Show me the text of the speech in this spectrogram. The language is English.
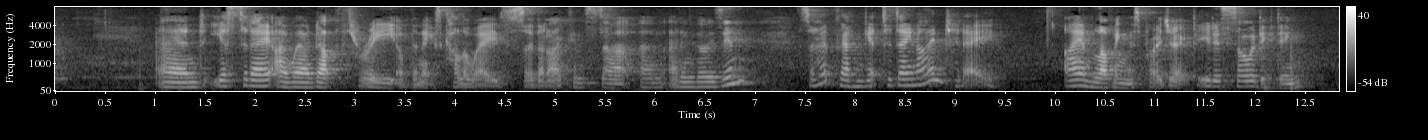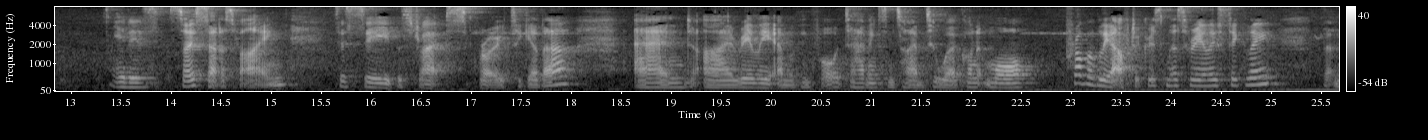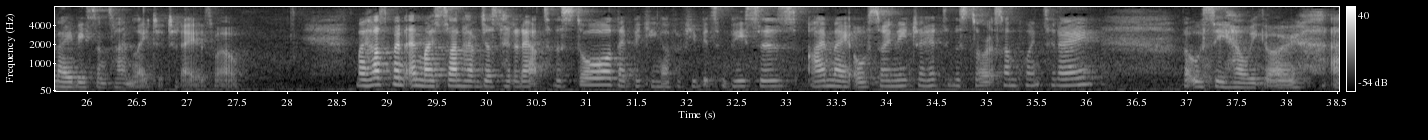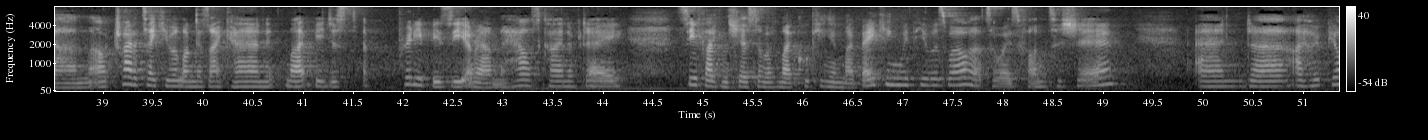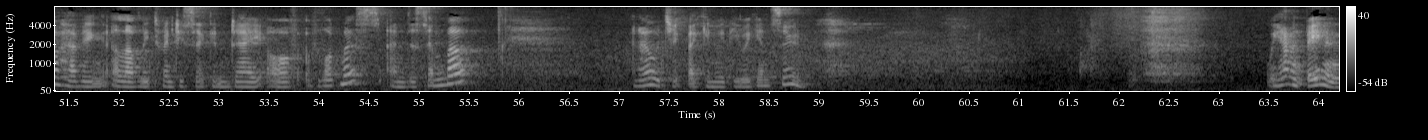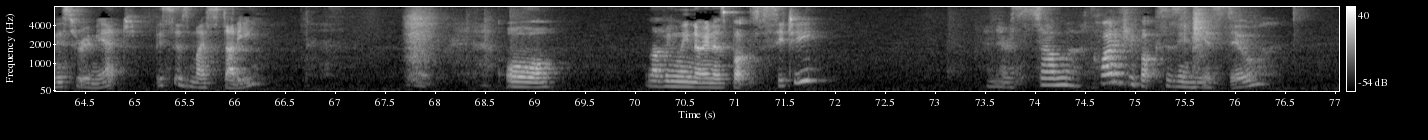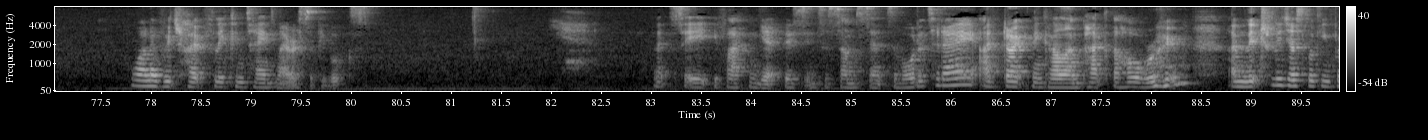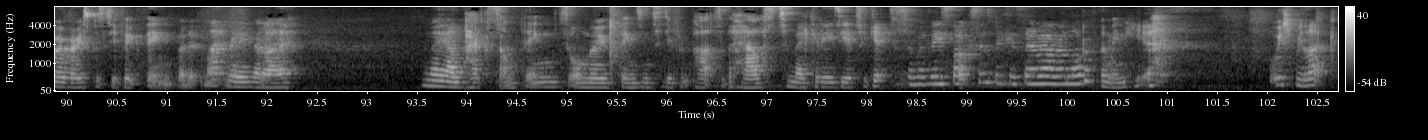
And yesterday I wound up three of the next colourways so that I can start um, adding those in. So hopefully I can get to day nine today. I am loving this project. It is so addicting. It is so satisfying to see the stripes grow together and I really am looking forward to having some time to work on it more, probably after Christmas realistically, but maybe sometime later today as well. My husband and my son have just headed out to the store. They're picking up a few bits and pieces. I may also need to head to the store at some point today but we'll see how we go. Um, I'll try to take you along as I can. It might be just a pretty busy around the house kind of day. See if I can share some of my cooking and my baking with you as well. That's always fun to share. And uh, I hope you're having a lovely 22nd day of Vlogmas and December. And I will check back in with you again soon. We haven't been in this room yet. This is my study or lovingly known as Box City. And there are some, quite a few boxes in here still, one of which hopefully contains my recipe books. Yeah. Let's see if I can get this into some sense of order today. I don't think I'll unpack the whole room. I'm literally just looking for a very specific thing, but it might mean that I may unpack some things or move things into different parts of the house to make it easier to get to some of these boxes because there are a lot of them in here. Wish me luck.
